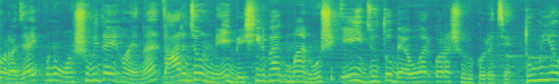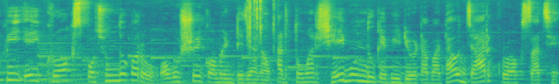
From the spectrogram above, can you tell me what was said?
করা যায় কোনো অসুবিধাই হয় না। তার জন্যেই বেশিরভাগ মানুষ এই জুতো ব্যবহার করা শুরু করেছে। তুমিও কি এই ক্রক্স পছন্দ করো? অবশ্যই কমেন্টে জানাও। আর তোমার সেই বন্ধুকে ভিডিওটা পাঠাও যার ক্রক্স আছে।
